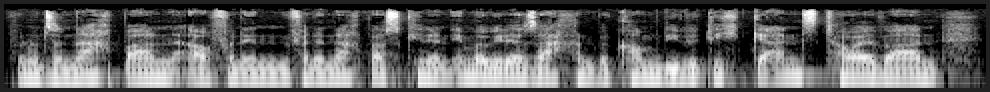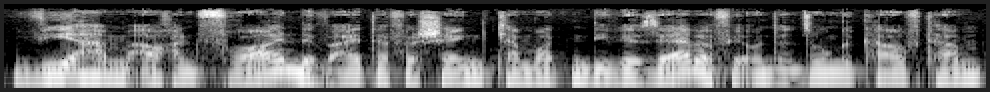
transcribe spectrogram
von unseren Nachbarn, auch von den, von den Nachbarskindern immer wieder Sachen bekommen, die wirklich ganz toll waren. Wir haben auch an Freunde weiter verschenkt, Klamotten, die wir selber für unseren Sohn gekauft haben.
